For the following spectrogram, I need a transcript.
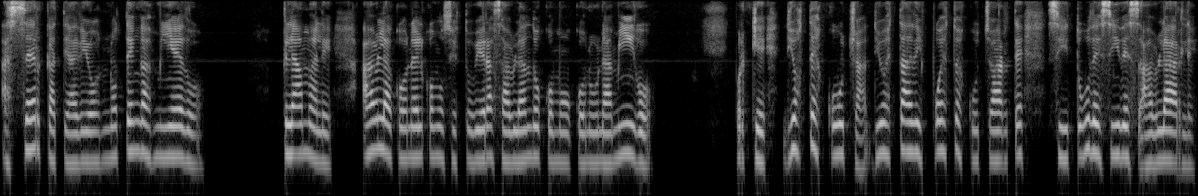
acércate a Dios, no tengas miedo, clámale, habla con Él como si estuvieras hablando como con un amigo. Porque Dios te escucha, Dios está dispuesto a escucharte si tú decides hablarle.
